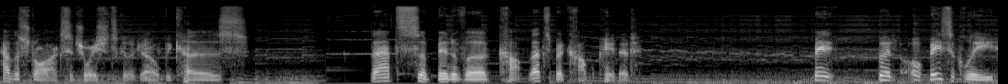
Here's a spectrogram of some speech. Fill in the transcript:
how the Snorlax situation is gonna go because that's a bit of a that's a bit complicated. Ba but oh, basically,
